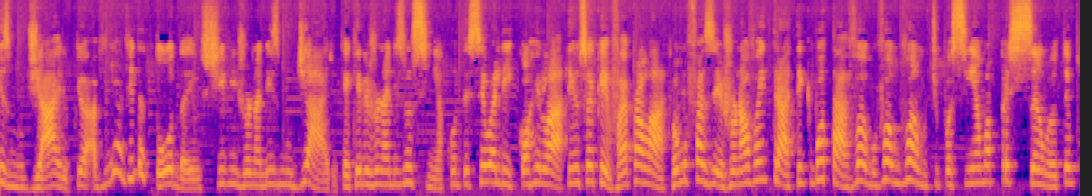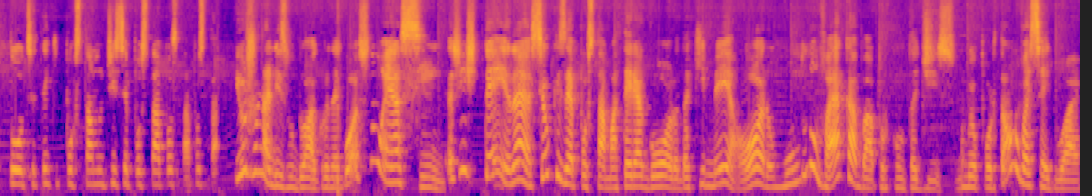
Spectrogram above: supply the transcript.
jornalismo diário, porque a minha vida toda eu estive em jornalismo diário, que é aquele jornalismo assim, aconteceu ali, corre lá, tem não sei o que, vai para lá, vamos fazer, jornal vai entrar, tem que botar, vamos, vamos, vamos. Tipo assim, é uma pressão, é o tempo todo, você tem que postar notícia, postar, postar, postar. E o jornalismo do agronegócio não é assim. A gente tem, né? Se eu quiser postar matéria agora, daqui meia hora, o mundo não vai acabar por conta disso. O meu portal não vai sair do ar.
